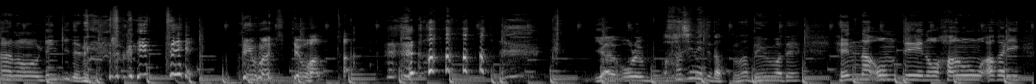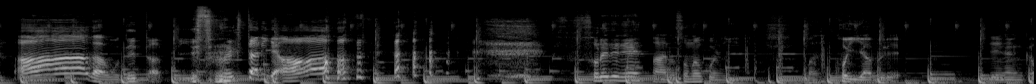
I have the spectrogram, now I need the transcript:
ああの元気でねとか言って電話切って終わった。いや俺初めてだったな電話で。変な音程の半音上がり「あー」がもう出たっていうその二人で「あー」それでねあのその子に、まあ、恋破れ。でなんか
